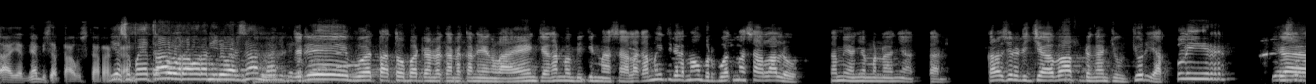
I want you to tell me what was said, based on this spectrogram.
ayatnya bisa tahu sekarang. Ya kan? supaya tahu orang-orang di luar sana. Gitu Jadi buat Pak Tobat dan rekan-rekan yang lain jangan membuat masalah. Kami tidak mau berbuat masalah loh. Kami hanya menanyakan. Kalau sudah dijawab dengan jujur ya clear. Pak. Ya, Ya,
